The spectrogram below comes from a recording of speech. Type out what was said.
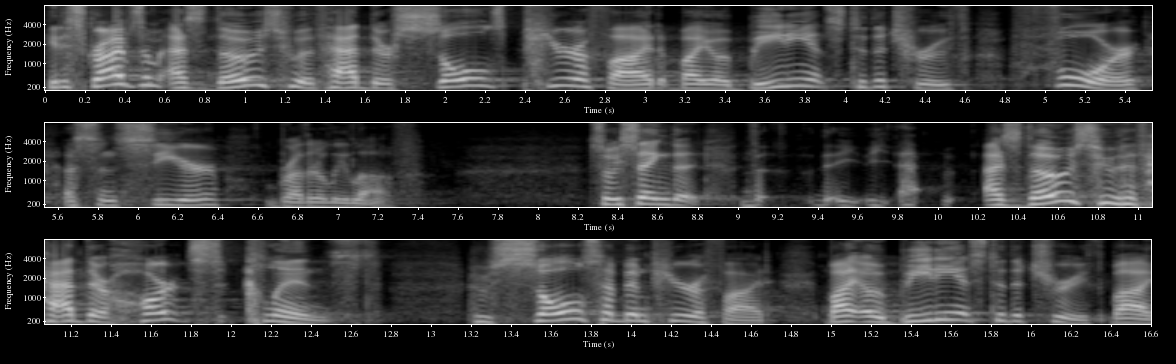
He describes them as those who have had their souls purified by obedience to the truth for a sincere brotherly love. So he's saying that as those who have had their hearts cleansed, whose souls have been purified by obedience to the truth, by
